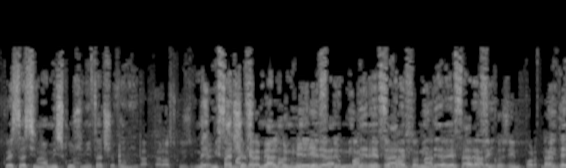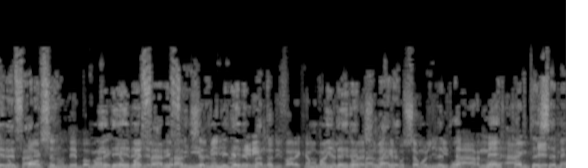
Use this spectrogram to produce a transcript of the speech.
questa no, mi scusi, mi faccia finire. Però, scusi, Mi- cioè, mi ci faccia ma non che mi deve, fa- mi deve fare mi deve fare così importante mi deve non fare possa e non debba mi fare deve campagna fare finire non Salvini mi deve parlare di fare non campagna mi deve parlare che possiamo limitarne anche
